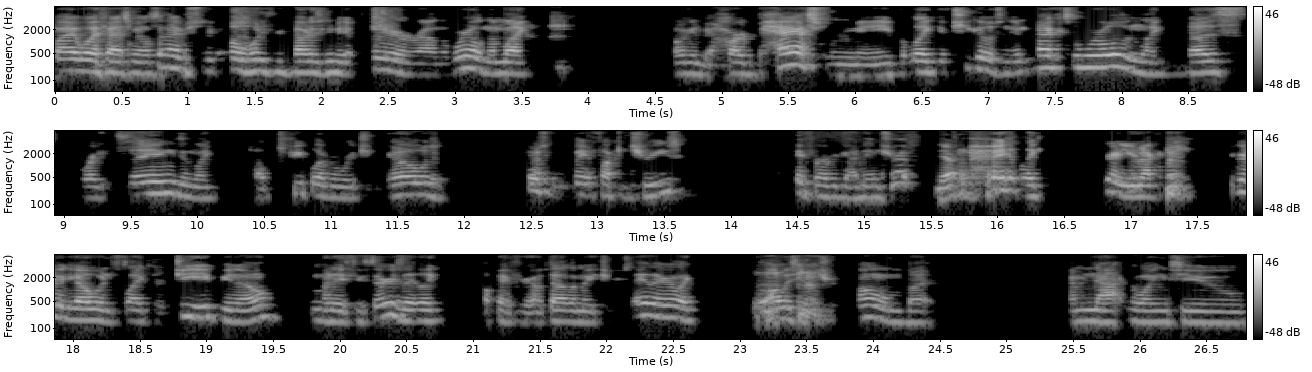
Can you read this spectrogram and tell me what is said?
my wife asked me all the time, she's like, "Oh, what if your daughter's going to be a painter around the world?" And I'm like, oh, are going to be a hard pass for me. But like, if she goes and impacts the world and like does great things and like helps people everywhere she goes, doesn't plant fucking trees. Pay for every goddamn trip. Yeah. Right? Like, granted, you're not gonna you're gonna go and flights are cheap, you know, Monday through Thursday. Like, I'll pay for your hotel to make sure you stay there. Like, you'll always get your home, but I'm not going to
